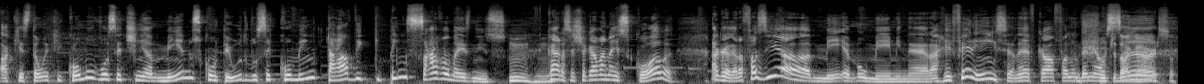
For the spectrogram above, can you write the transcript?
a questão é que, como você tinha menos conteúdo, você comentava e pensava mais nisso. Uhum. Cara, você chegava na escola, a galera fazia me- o meme, né? Era a referência, né? Ficava falando O Daniel chute da San, garça.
